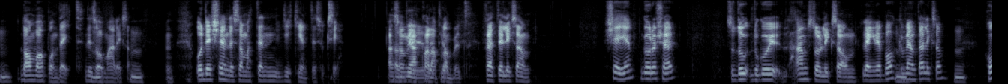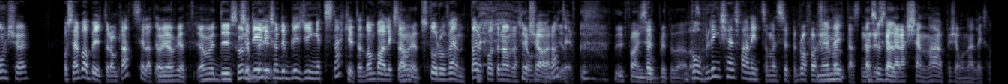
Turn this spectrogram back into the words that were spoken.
Mm. De var på en dejt, det såg Mm. man liksom. Mm. Mm. Och det kändes som att den gick ju inte succé. Alltså ja, om jag kollar på dem. För att det är liksom Tjejen går och kör. Så då, då går ju, han står liksom längre bak Mm. och väntar liksom. Mm. Hon kör. Och sen bara byter de plats hela Ja, tiden. jag vet. Ja, men det är så, så det det, är blir. liksom, det blir ju inget snack utan de bara liksom står och väntar på att den andra ska köra vet. typ. Det är fan Så jobbigt det där. Alltså. Bowling känns fan inte som en superbra första Nej, men, dejt alltså, när alltså, du ska här- lära känna personen liksom.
